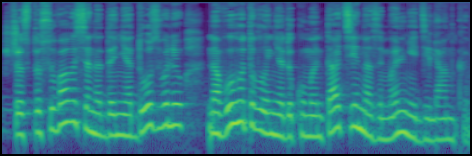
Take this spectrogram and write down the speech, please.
що стосувалися надання дозволів на виготовлення документації на земельні ділянки.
